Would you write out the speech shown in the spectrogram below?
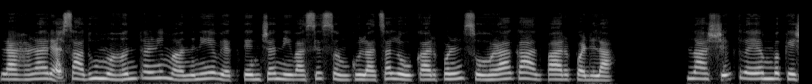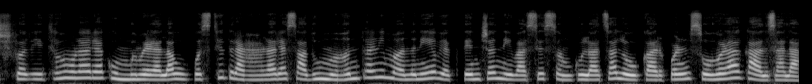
राहणाऱ्या साधू महंत आणि माननीय व्यक्तींच्या निवासी संकुलाचा लोकार्पण सोहळा काल पार पडला. नाशिक त्र्यंबकेश्वर इथं होणाऱ्या कुंभमेळ्याला उपस्थित राहणाऱ्या साधू महंत आणि माननीय व्यक्तींच्या निवासी संकुलाचा लोकार्पण सोहळा काल झाला.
